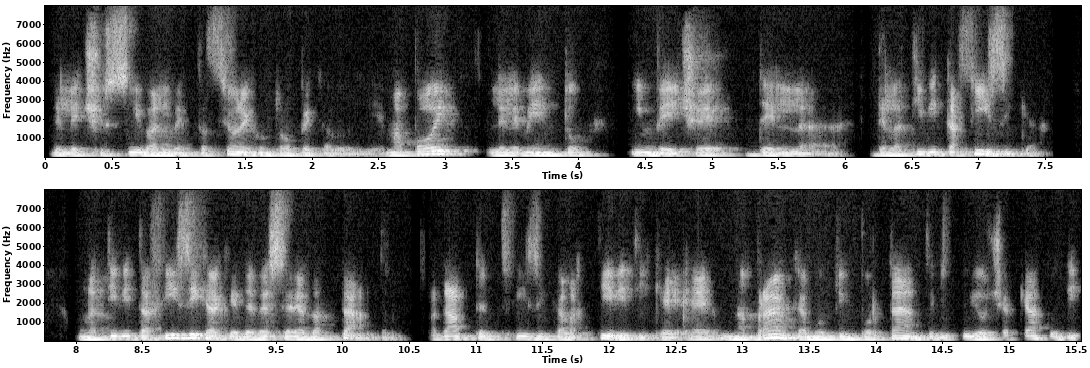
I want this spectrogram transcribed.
dell'eccessiva alimentazione con troppe calorie, ma poi l'elemento invece del, dell'attività fisica, un'attività fisica che deve essere adattata, Adapted Physical Activity, che è una branca molto importante di cui ho cercato di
